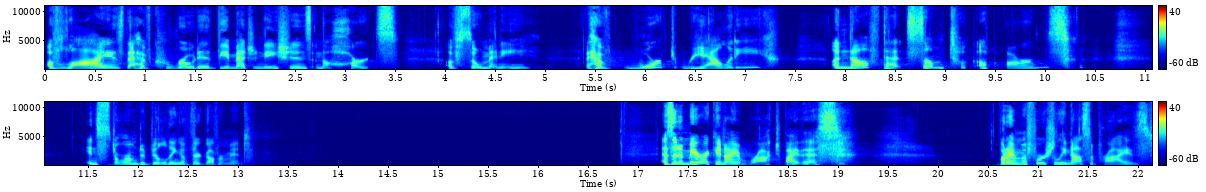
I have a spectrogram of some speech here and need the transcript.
of lies that have corroded the imaginations and the hearts of so many, that have warped reality enough that some took up arms and stormed a building of their government. As an American, I am rocked by this. But I'm unfortunately not surprised,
